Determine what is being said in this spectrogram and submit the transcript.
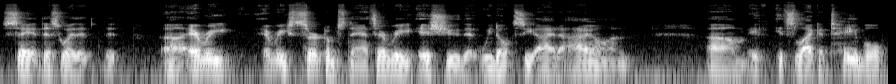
say it this way that, that uh, every every circumstance, every issue that we don't see eye to eye on, um, if it's like a table,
